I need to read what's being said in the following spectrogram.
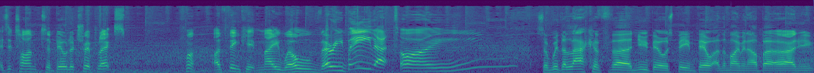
Is it time to build a triplex? I think it may well very be that time. So with the lack of uh, new builds being built at the moment, Alberta, Avenue,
